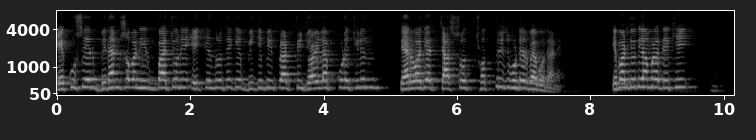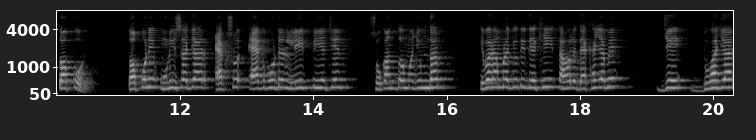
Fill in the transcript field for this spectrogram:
একুশের বিধানসভা নির্বাচনে এই কেন্দ্র থেকে বিজেপির প্রার্থী জয়লাভ করেছিলেন তেরো হাজার চারশো ছত্রিশ ভোটের ব্যবধানে। এবার যদি আমরা দেখি তপন, তপনে উনিশ হাজার একশো এক ভোটের লিড নিয়েছেন সুকান্ত মজুমদার। এবার আমরা যদি দেখি তাহলে দেখা যাবে যে দু হাজার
